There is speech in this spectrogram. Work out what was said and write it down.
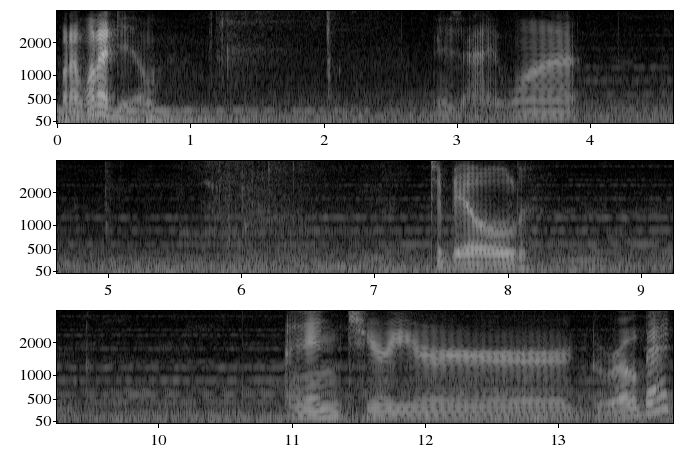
what I want to do is I want to build an interior grow bed.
